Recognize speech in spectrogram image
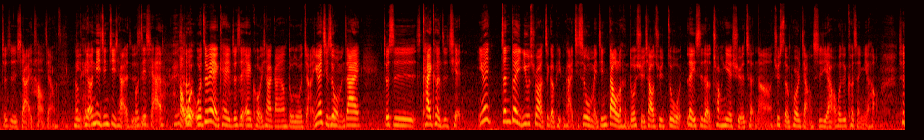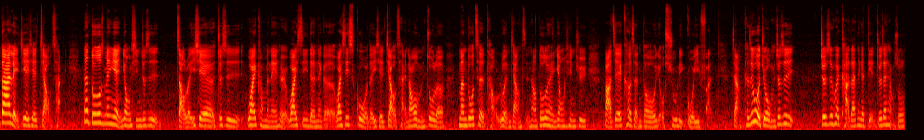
就是下一题这样子。你你你已经记起来了是不是？我记起来了。好，我我这边也可以就是 echo 一下刚刚多多讲，因为其实我们在就是开课之前，因为针对 Usra 这个品牌，其实我们已经到了很多学校去做类似的创业学程啊，去 support 讲师也好，或是课程也好，所以大家累积一些教材。那多多这边也很用心，就是找了一些就是 Y Combinator YC 的那个 YC School 的一些教材，然后我们做了蛮多次的讨论这样子，然后多多很用心去把这些课程都有梳理过一番。这样。可是我觉得我们就是就是会卡在那个点，就在想说，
